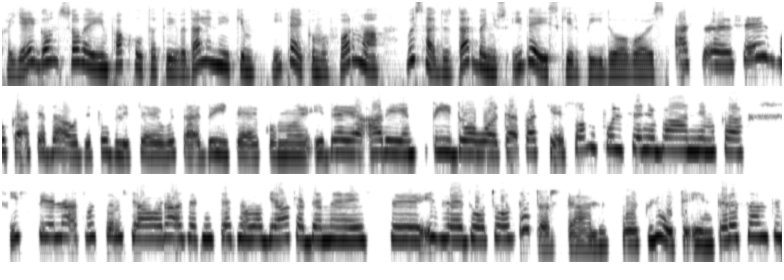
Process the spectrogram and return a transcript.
ka jēgon savējiem fakultatīva daļinīkim ieteikumu formā visādus darbeņus idejiski ir pīdovojis. Es e, Facebookā te daudzi publicēju visādu ieteikumu, ideja arī pīdovot tāpat, kā savu pulceņu bērniem, ka izspēlēt vispirms jau Rāzekņas tehnoloģija akadēmijas izveidotos datorspēļus. Tos ļoti interesanti,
